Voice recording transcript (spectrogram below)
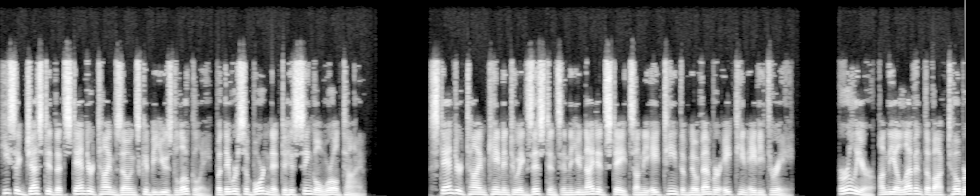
He suggested that standard time zones could be used locally, but they were subordinate to his single world time. Standard Time came into existence in the United States on 18 November 1883. Earlier, on the 11th of October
